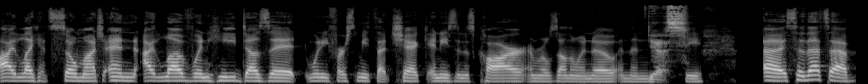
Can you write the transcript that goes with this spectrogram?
I like it so much, and I love when he does it when he first meets that chick, and he's in his car and rolls down the window, and then Yes. see. Uh, so that's a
